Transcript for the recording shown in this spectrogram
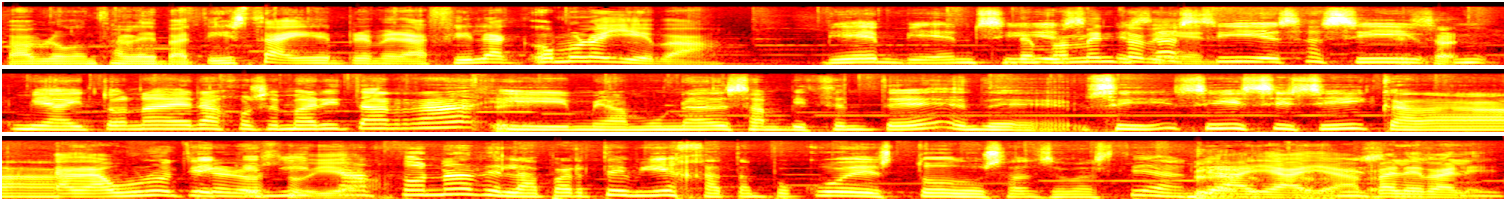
Pablo González Batista ahí en primera fila? ¿Cómo lo lleva? Bien, bien, sí. De es, momento es bien. así, es así. Mi Aitona era José Maritarra Sí. y mi Amuna de San Vicente. De, sí, sí, sí, sí. Cada, Cada uno tiene lo suyo. zona de la parte vieja. Tampoco es todo San Sebastián. ya, ya, ya. Sí, Vale, sí, vale.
